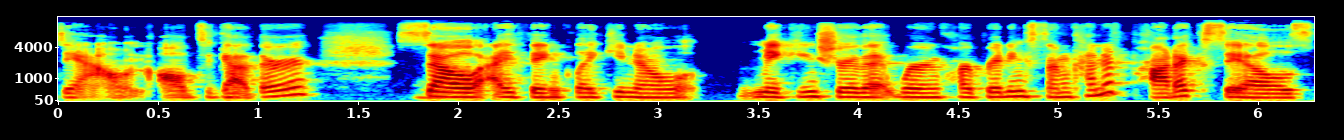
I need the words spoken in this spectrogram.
down altogether. So i think like you know making sure that we're incorporating some kind of product sales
